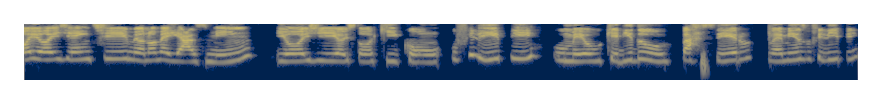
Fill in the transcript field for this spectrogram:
Oi, oi, gente. Meu nome é Yasmin e hoje eu estou aqui com o Felipe, o meu querido parceiro, não é mesmo, Felipe?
